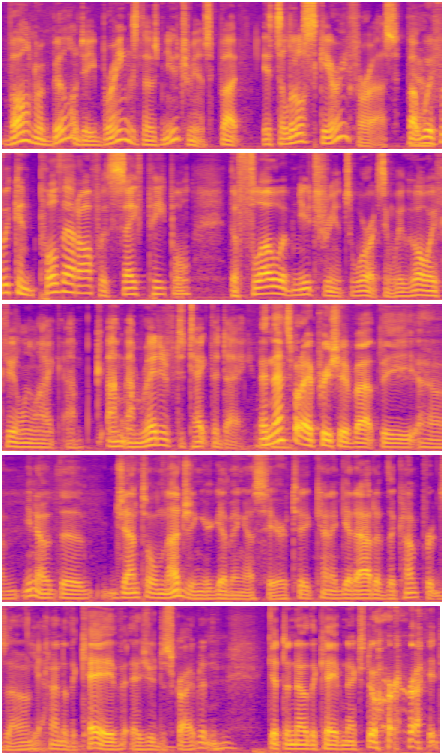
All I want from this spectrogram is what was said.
vulnerability brings those nutrients, but it's a little scary for us. But yeah. if we can pull that off with safe people, the flow of nutrients works, and we go away feeling like I'm, I'm, I'm ready to take the day. And that's what I appreciate about the, um, you know, the gentle nudging you're giving us here to kind of get out of the comfort zone, yeah. kind of the cave as you described it. Mm-hmm get to know the cave next door, right?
